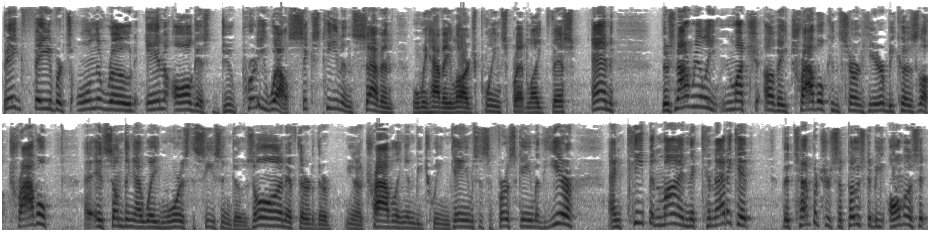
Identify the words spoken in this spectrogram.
big favorites on the road in August do pretty well 16 and 7 when we have a large point spread like this. And there's not really much of a travel concern here because, look, travel uh, is something I weigh more as the season goes on. If they're, they're you know, traveling in between games, it's the first game of the year and keep in mind that Connecticut, the temperature is supposed to be almost at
